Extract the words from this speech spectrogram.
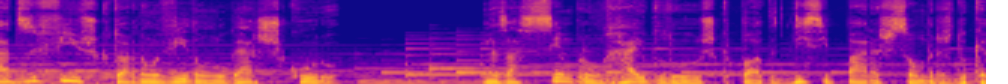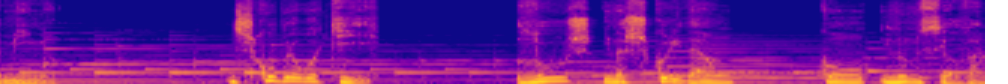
Há desafios que tornam a vida um lugar escuro, mas há sempre um raio de luz que pode dissipar as sombras do caminho. Descubra-o aqui. Luz na escuridão com Nuno Silva.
